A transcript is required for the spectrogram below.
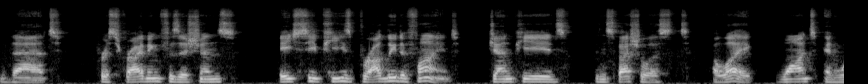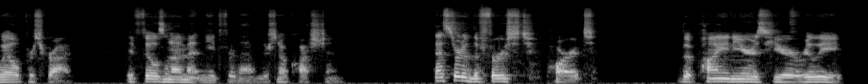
that prescribing physicians, HCPs broadly defined, gen peds and specialists alike want and will prescribe. It fills an unmet need for them. There's no question that's sort of the first part. The pioneers here really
